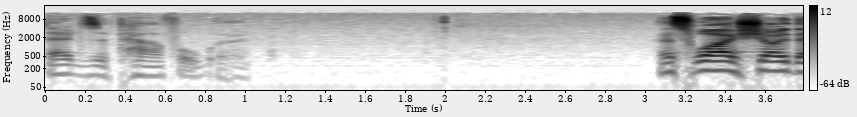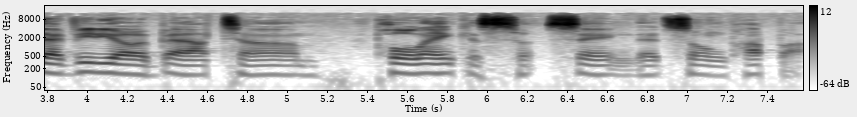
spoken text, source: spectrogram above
That is a powerful word. That's why I showed that video about um, Paul Anka saying that song, Papa.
